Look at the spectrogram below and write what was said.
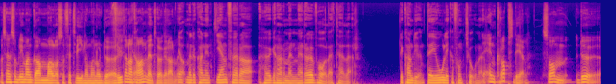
Och sen så blir man gammal och så förtvinar man och dör utan att ha använt högerarmen. Ja, men du kan inte jämföra högerarmen med rövhålet heller. Det kan du ju inte. Det är ju olika funktioner. Det är en kroppsdel som du,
